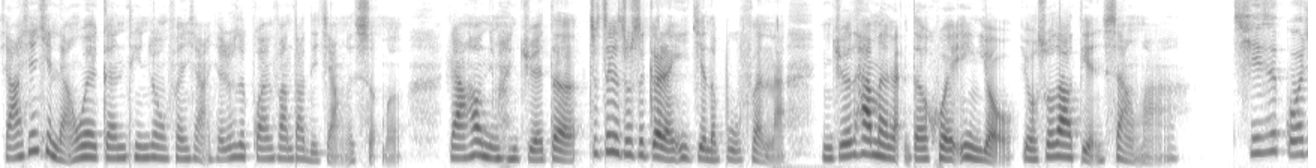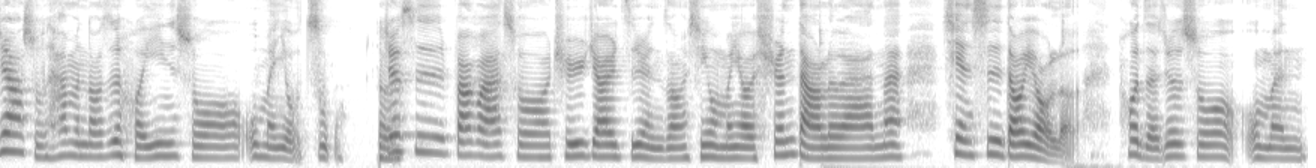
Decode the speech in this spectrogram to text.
想要先请两位跟听众分享一下，就是官方到底讲了什么。然后你们觉得，就这个就是个人意见的部分啦。你觉得他们的回应有有说到点上吗？其实国教署他们都是回应说我们有做，就是包括说区域教育资源中心我们有宣导了啊，那县市都有了，或者就是说我们。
